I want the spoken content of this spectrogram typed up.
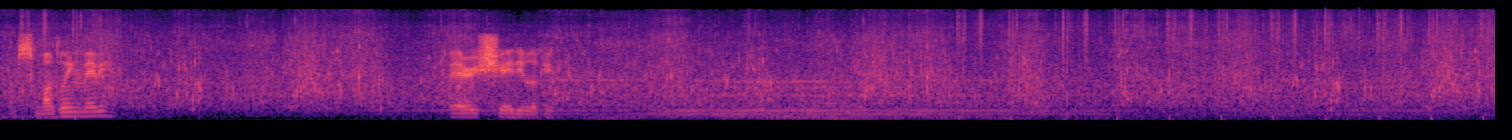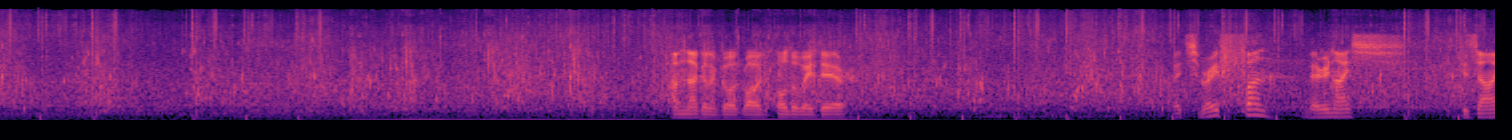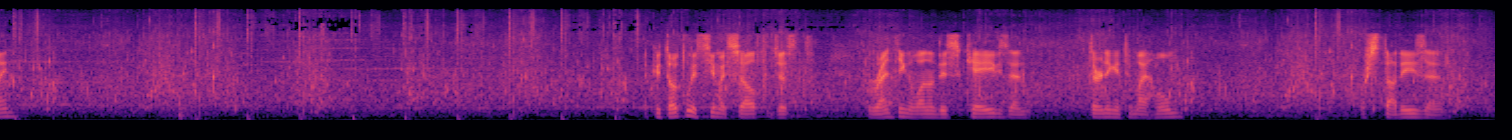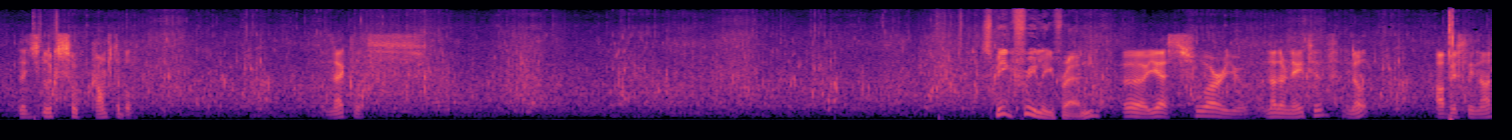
Some smuggling maybe? Very shady looking. Not gonna go all, the way there. It's very fun, very nice design. I could totally see myself just renting one of these caves and turning it into my home for studies and it looks so comfortable. The necklace. Speak freely, friend. Uh, yes, who are you? Another native? No, obviously not.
